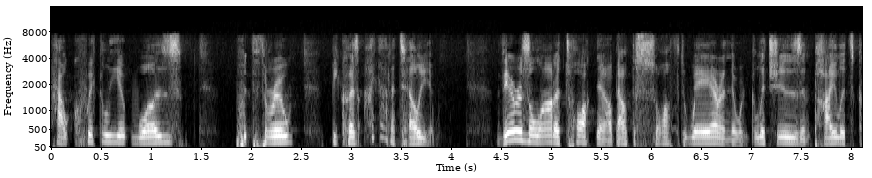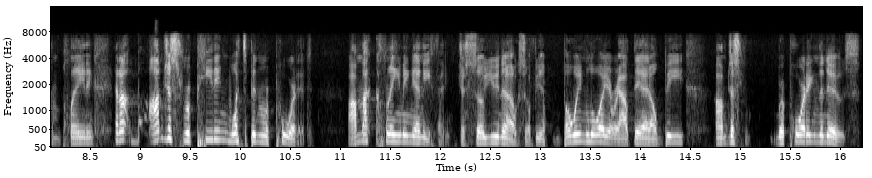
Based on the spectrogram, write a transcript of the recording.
how quickly it was put through because I got to tell you there is a lot of talk now about the software and there were glitches and pilots complaining and I'm just repeating what's been reported. I'm not claiming anything, just so you know. So if you're a Boeing lawyer out there, I'll be I'm just reporting the news.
